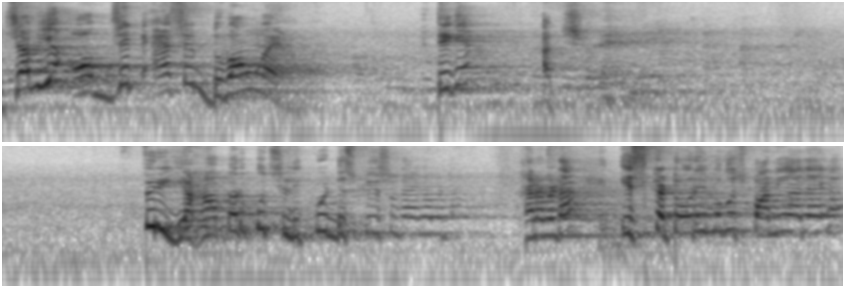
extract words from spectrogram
जब ये ऑब्जेक्ट ऐसे डुबाऊँगा यहाँ ठीक है? अच्छा। फिर यहाँ पर कुछ लिक्विड डिस्प्लेस हो जाएगा बेटा। है ना बेटा? इस कटोरी में कुछ पानी आ जाएगा।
